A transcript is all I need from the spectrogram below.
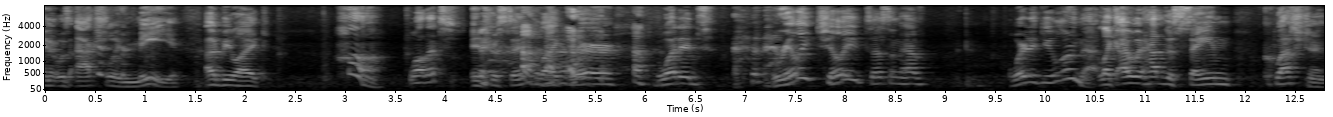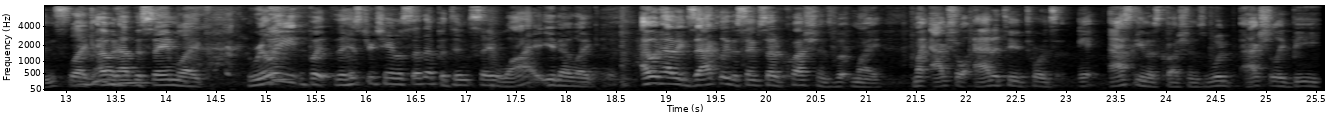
and it was actually me. I'd be like, "Huh? Well, that's interesting. like, where? What did? Really, chili doesn't have. Where did you learn that? Like, I would have the same questions. Like, I would have the same like, really? But the History Channel said that, but didn't say why. You know, like, I would have exactly the same set of questions, but my my actual attitude towards asking those questions would actually be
